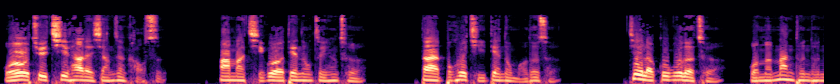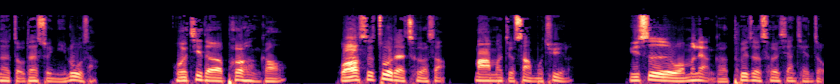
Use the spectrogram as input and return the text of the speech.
我又去其他的乡镇考试，妈妈骑过电动自行车，但不会骑电动摩托车。借了姑姑的车，我们慢吞吞的走在水泥路上。我记得坡很高，我要是坐在车上，妈妈就上不去了。于是我们两个推着车向前走，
